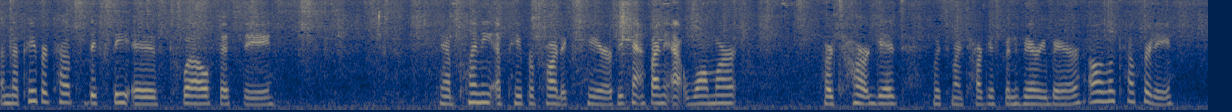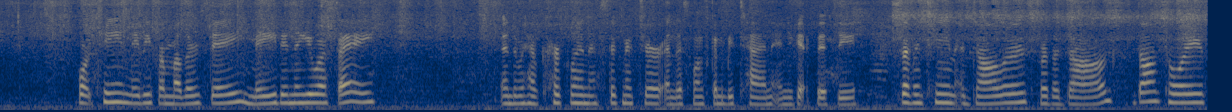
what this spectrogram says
And the paper cups, Dixie is 1250. They have plenty of paper products here. If you can't find it at Walmart, or Target, which my Target's been very bare. Oh, look how pretty. 14 maybe for Mother's Day, made in the USA. And then we have Kirkland signature, and this one's going to be 10 and you get 50. $17 for the dog, dog toys.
